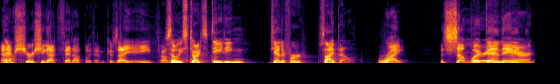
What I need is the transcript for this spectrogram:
And Yeah. I'm sure she got fed up with him because I he probably So he starts dating Jennifer Seibel. right, but somewhere But in there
